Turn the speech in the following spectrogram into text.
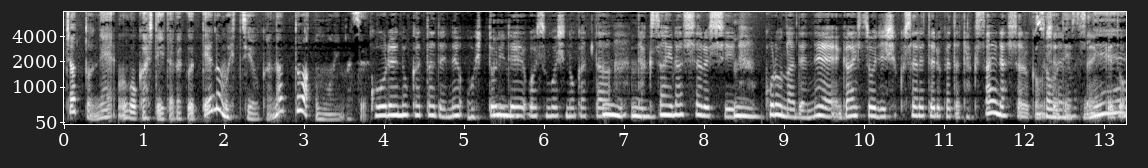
ちょっとね、動かしていただくっていうのも必要かなとは思います。高齢の方でね、お一人でお過ごしの方、うん、たくさんいらっしゃるし、うん、コロナでね、外出を自粛されてる方たくさんいらっしゃるかもしれませんけど、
